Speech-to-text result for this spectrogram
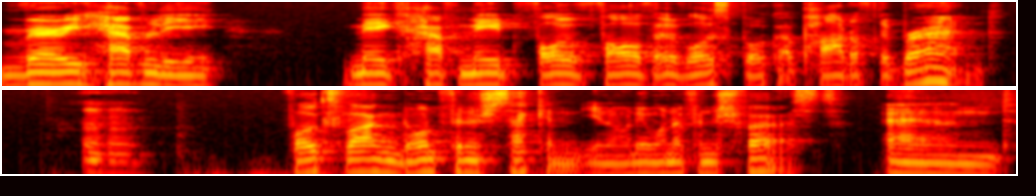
very heavily make have made VfL Wolfsburg a part of the brand. Mm-hmm. Volkswagen don't finish second, you know, they want to finish first. And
